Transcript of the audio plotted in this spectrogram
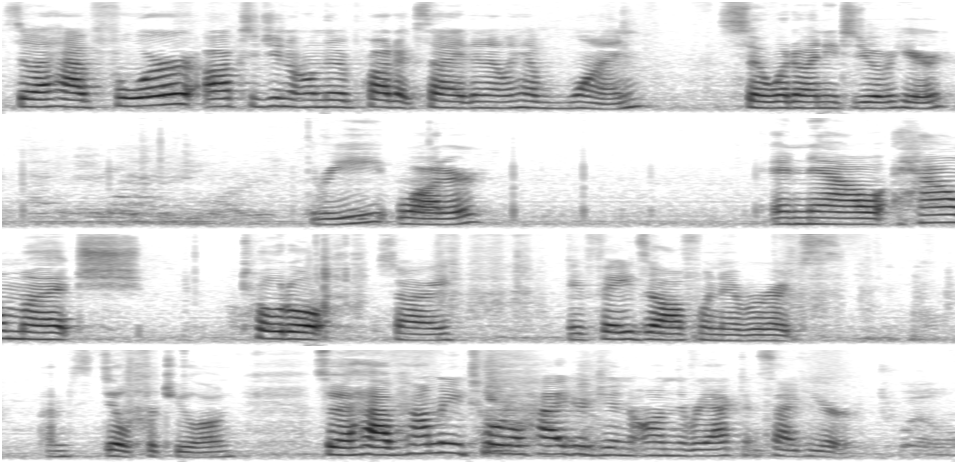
So I have four oxygen on the product side, and I only have one. So what do I need to do over here? Three water. And now, how much total? Sorry, it fades off whenever it's. I'm still for too long. So I have how many total hydrogen on the reactant side here? Twelve.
